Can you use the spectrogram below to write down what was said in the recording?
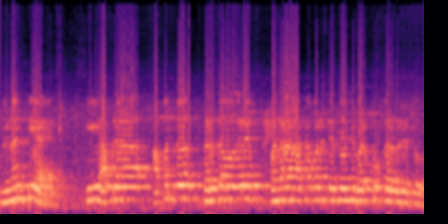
विनंती आहे की आपल्या आपण जर कर्ज वगैरे पंधरा लाखापर्यंत देतो म्हणजे भरपूर कर्ज देतो.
